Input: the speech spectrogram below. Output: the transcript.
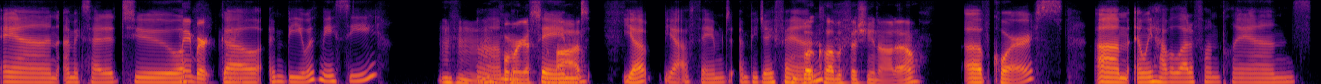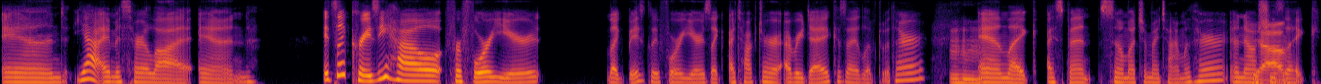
and I'm excited to go and be with Macy. Mhm. Um, Former guest of the pod. famed. Yep, yeah, famed MPJ fan. book club aficionado. Of course. Um, and we have a lot of fun plans. And yeah, I miss her a lot. And it's like crazy how for four years, like basically four years, like I talked to her every day because I lived with her. Mhm. And like I spent so much of my time with her. And now Yeah. she's like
